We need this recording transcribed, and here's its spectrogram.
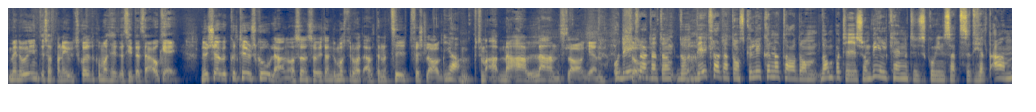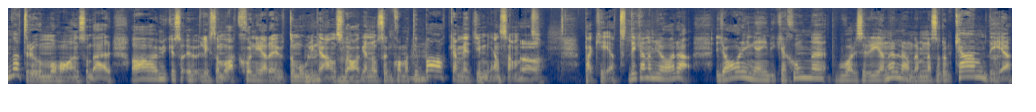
Men då är det inte så att man i utskottet kommer att sitta, sitta så här, okej, nu kör vi kulturskolan. Och sen så, utan du måste du ha ett alternativt förslag Ja. som, med alla anslagen. Och det är, som- klart att de, då, det är klart att de skulle kunna ta de, de partier som vill kan ju naturligtvis gå in i ett helt annat rum och ha en sån där, ja hur mycket så, liksom och auktionera ut de olika anslagen och sen komma tillbaka med ett gemensamt Ja. paket. Det kan de göra. Jag har inga indikationer på vare sig det ena eller det andra men alltså de kan det.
